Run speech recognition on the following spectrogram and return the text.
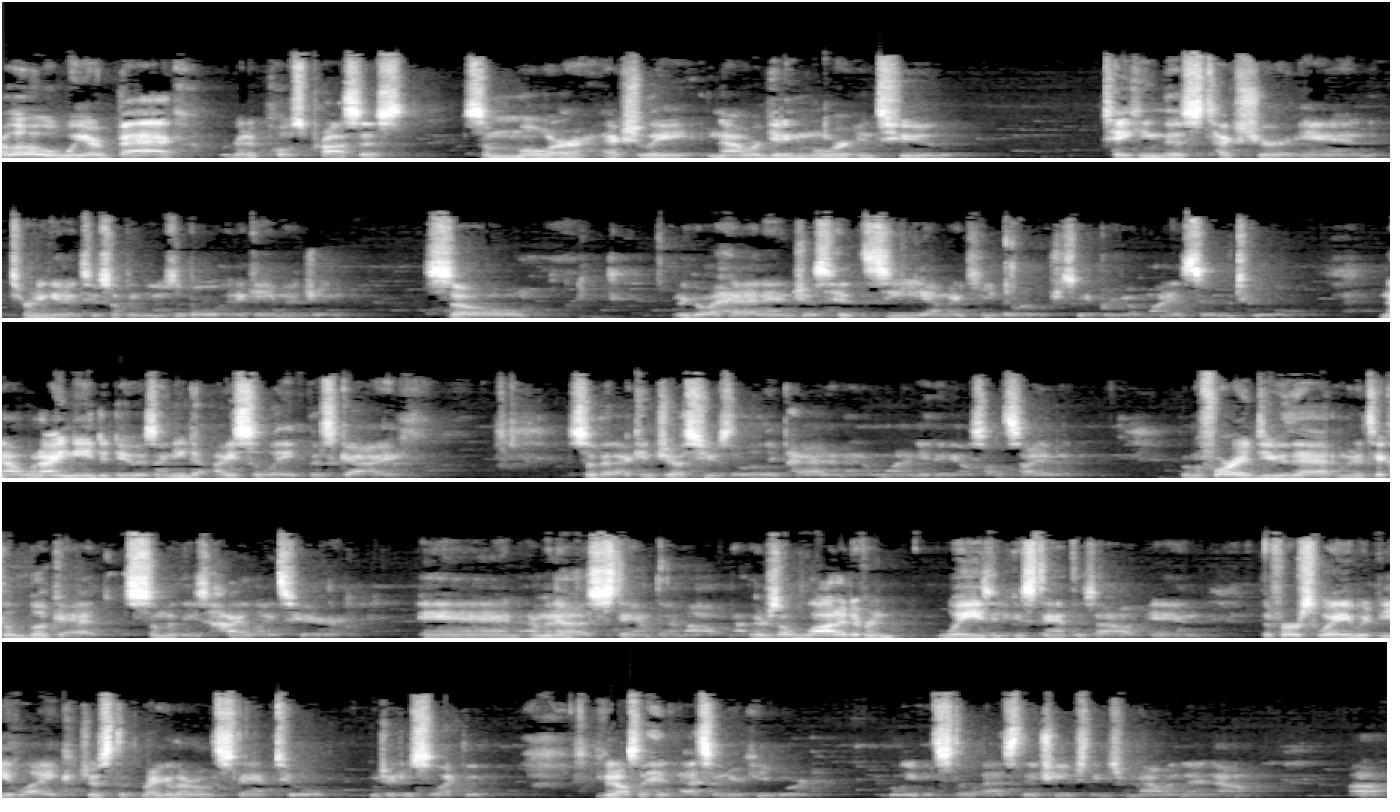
Hello, we are back. We're going to post process some more. Actually, now we're getting more into taking this texture and turning it into something usable in a game engine. So I'm going to go ahead and just hit Z on my keyboard, which is going to bring up my zoom tool. Now what I need to do is I need to isolate this guy so that I can just use the lily pad and I don't want anything else outside of it. But before I do that, I'm going to take a look at some of these highlights here and I'm going to stamp them out. Now there's a lot of different ways that you can stamp this out and the first way would be like just the regular old stamp tool, which I just selected. You could also hit S on your keyboard. I believe it's still S. They change things from now and then now. Uh,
